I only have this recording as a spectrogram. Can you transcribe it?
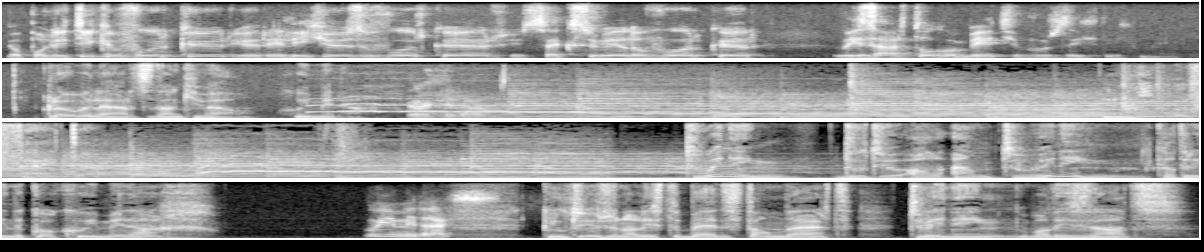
je politieke voorkeur, je religieuze voorkeur, je seksuele voorkeur wees daar toch een beetje voorzichtig mee. Chloe Laerts, dankjewel. Goedemiddag. Graag gedaan. Nieuwe feiten. Twinning. Doet u al aan twinning? Katrien de Kok, goedemiddag. Goedemiddag. Cultuurjournaliste bij De Standaard. Twinning, wat is dat?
